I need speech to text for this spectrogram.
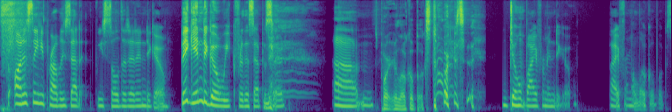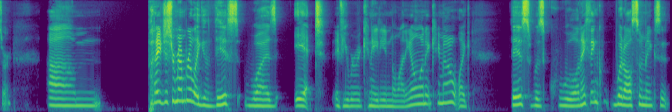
So honestly, he probably said we sold it at Indigo. Big Indigo week for this episode. um Support your local bookstores. don't buy from Indigo. Buy from a local bookstore. Um but I just remember like this was it if you were a Canadian millennial when it came out. Like this was cool. And I think what also makes it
